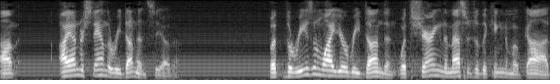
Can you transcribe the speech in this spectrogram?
Um, I understand the redundancy of it. But the reason why you're redundant with sharing the message of the kingdom of God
